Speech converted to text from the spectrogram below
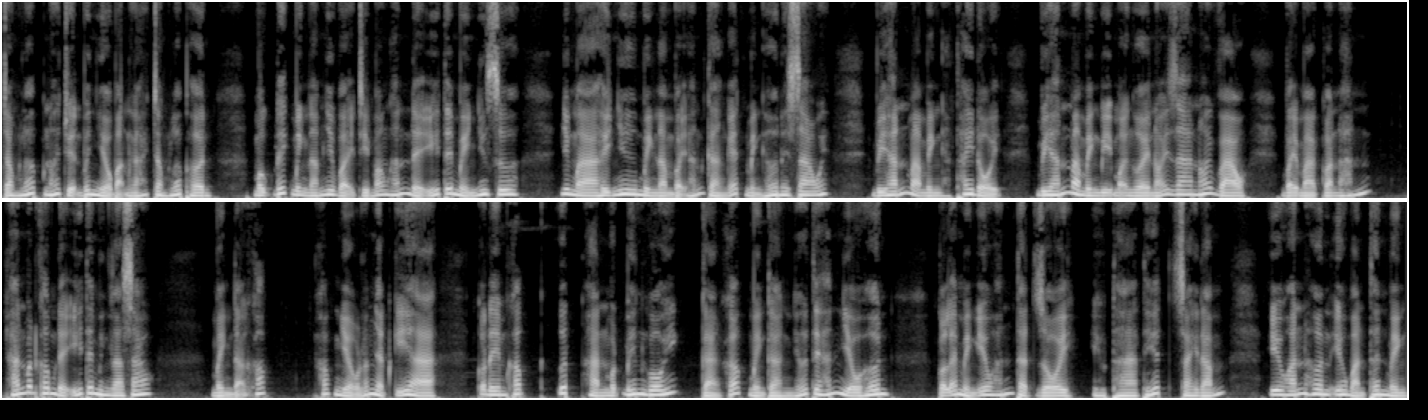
trong lớp nói chuyện với nhiều bạn gái trong lớp hơn. Mục đích mình làm như vậy chỉ mong hắn để ý tới mình như xưa. Nhưng mà hình như mình làm vậy hắn càng ghét mình hơn hay sao ấy. Vì hắn mà mình thay đổi, vì hắn mà mình bị mọi người nói ra nói vào. Vậy mà còn hắn, hắn vẫn không để ý tới mình là sao? Mình đã khóc, khóc nhiều lắm nhật ký à. Có đêm khóc ướt hẳn một bên gối, càng khóc mình càng nhớ tới hắn nhiều hơn. Có lẽ mình yêu hắn thật rồi, yêu tha thiết, say đắm, yêu hắn hơn yêu bản thân mình.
